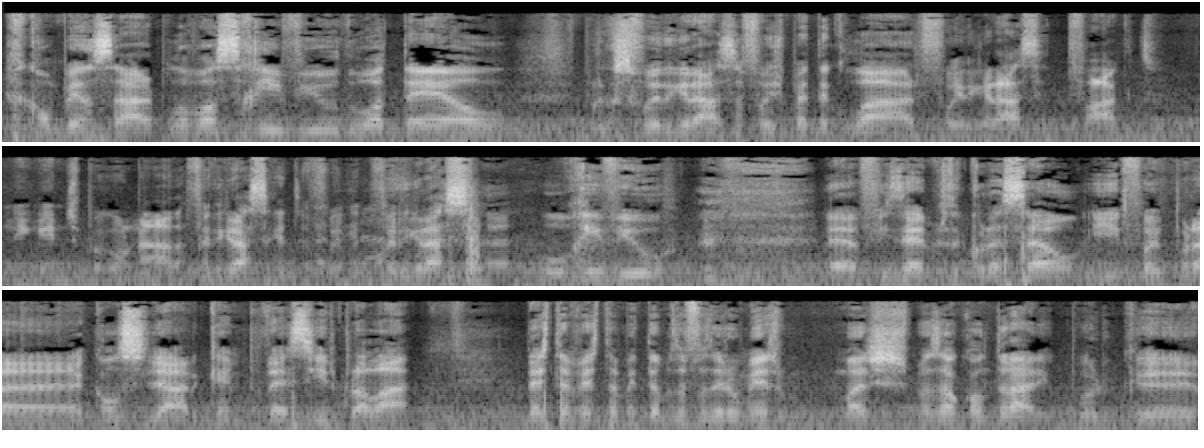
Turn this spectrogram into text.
recompensar pela vossa review do hotel, porque se foi de graça foi espetacular. Foi de graça, de facto, ninguém nos pagou nada. Foi de graça, foi, foi de graça o review. Uh, fizemos de coração e foi para aconselhar quem pudesse ir para lá. Desta vez também estamos a fazer o mesmo, mas, mas ao contrário, porque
